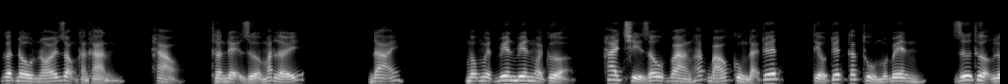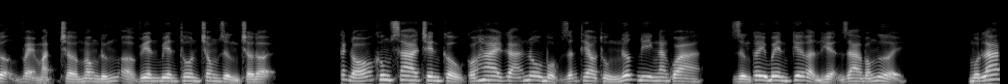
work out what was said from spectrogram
gật đầu nói giọng khàn khàn, hảo, thần đệ rửa mắt lấy. Đãi. Ngọc Nguyệt viên viên ngoài cửa, hai chỉ dâu vàng hắc báo cùng đại tuyết, tiểu tuyết các thủ một bên, dư thượng lượng vẻ mặt chờ mong đứng ở viên biên thôn trong rừng chờ đợi. Cách đó không xa trên cầu có hai gã nô buộc dẫn theo thùng nước đi ngang qua, rừng cây bên kia ẩn hiện ra bóng người. Một lát,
